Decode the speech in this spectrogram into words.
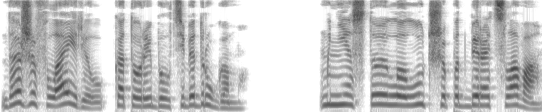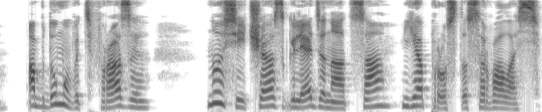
Даже Флайрил, который был тебе другом. Мне стоило лучше подбирать слова, обдумывать фразы, но сейчас, глядя на отца, я просто сорвалась.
